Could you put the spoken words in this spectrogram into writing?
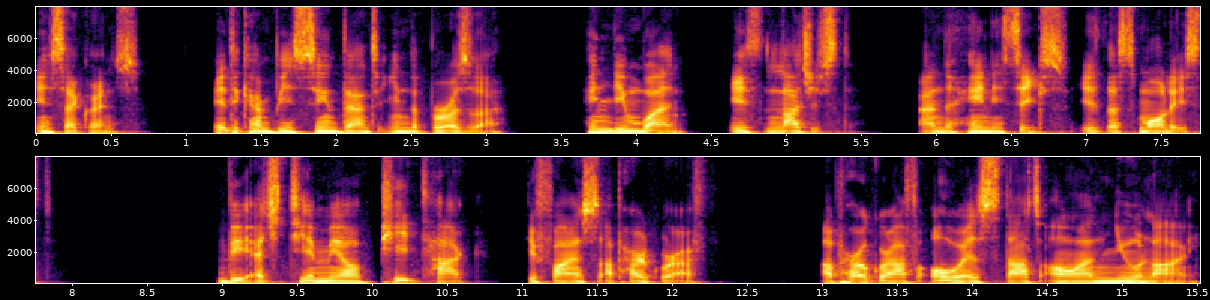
in sequence. It can be seen that in the browser, heading 1 is the largest and heading 6 is the smallest. The HTML p tag defines a paragraph a paragraph always starts on a new line,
